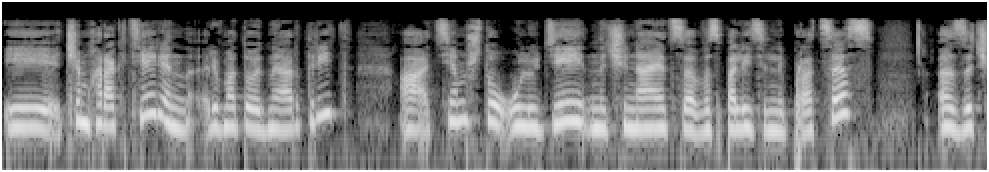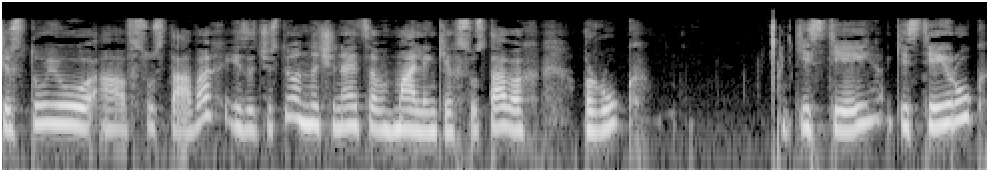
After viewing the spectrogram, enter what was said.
И чем характерен ревматоидный артрит? Тем, что у людей начинается воспалительный процесс – Э, зачастую а, в суставах, и зачастую он начинается в маленьких суставах рук, кистей, кистей рук,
